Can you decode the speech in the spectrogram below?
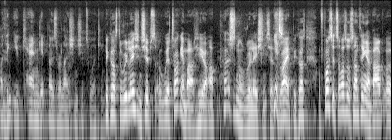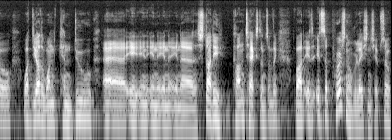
I think you can get those relationships working. Because the relationships we're talking about here are personal relationships, Yes. right? Because of course it's also something about oh, what the other one can do uh, in, in, in, in a study context and something, but it, it's a personal relationship. So,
